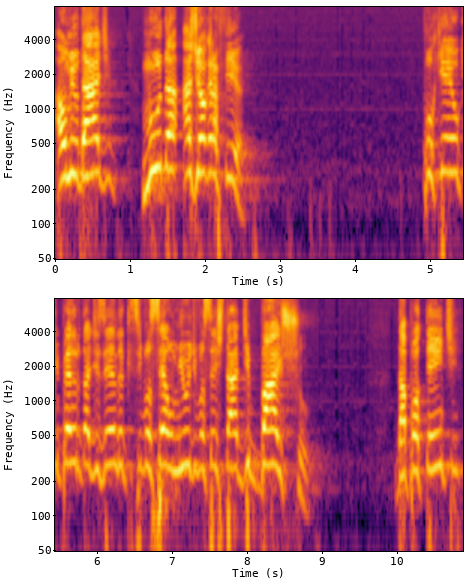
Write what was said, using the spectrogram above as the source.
A humildade muda a geografia. Porque o que Pedro está dizendo é que se você é humilde, você está debaixo da potente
